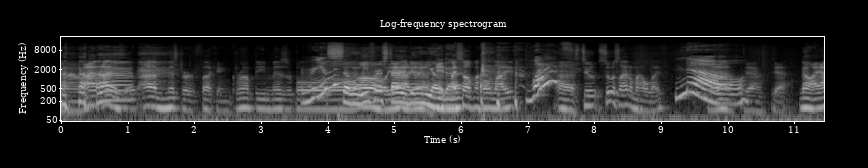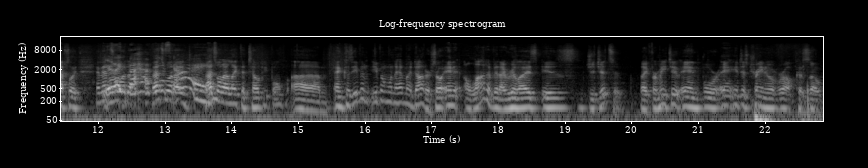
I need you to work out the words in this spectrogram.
no, no. I, I, was- I'm Mr. Fucking grumpy, miserable. Really? So when we Oh, first started yeah, doing yeah. Hated myself my whole life. What? uh, stu- suicidal my whole life. no. Yeah, yeah, yeah. No, I absolutely. And that's like what I, that's what guy. I that's what I like to tell people. Um, and because even even when I had my daughter, so and a lot of it I realize is jujitsu. Like for me too, and for and, and just training overall. Because so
